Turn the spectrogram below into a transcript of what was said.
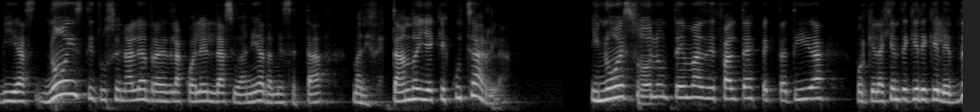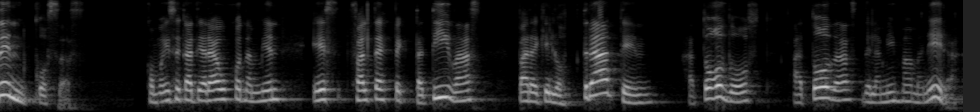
vías no institucionales a través de las cuales la ciudadanía también se está manifestando y hay que escucharla. Y no es solo un tema de falta de expectativas porque la gente quiere que le den cosas. Como dice Katia Araujo, también es falta de expectativas para que los traten a todos a todas de la misma manera,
